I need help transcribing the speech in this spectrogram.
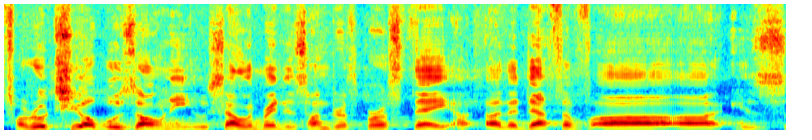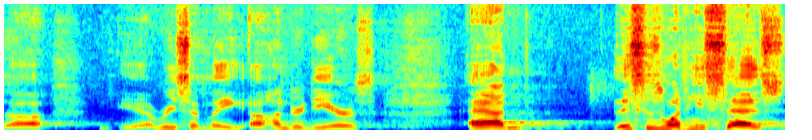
Ferruccio Busoni, who celebrated his 100th birthday, uh, the death of uh, uh, his uh, recently 100 years. And this is what he says.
